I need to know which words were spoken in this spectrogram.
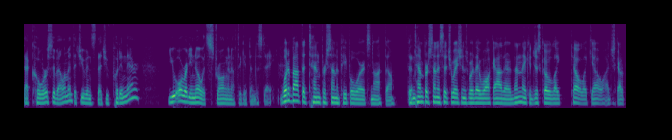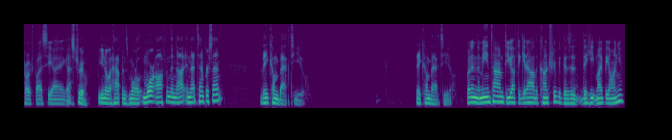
that coercive element that you've ins- that you've put in there, you already know it's strong enough to get them to stay. What about the 10% of people where it's not, though? The 10% of situations where they walk out of there, then they could just go, like, tell, like, yo, I just got approached by a CIA guy. That's true. But you know what happens more more often than not in that 10%? They come back to you. They come back to you. But in the meantime, do you have to get out of the country because it, the heat might be on you?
